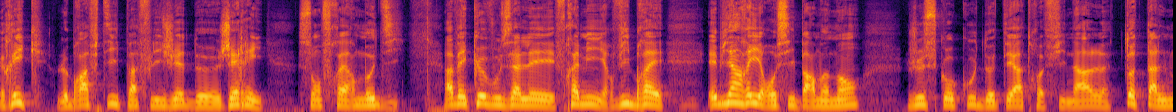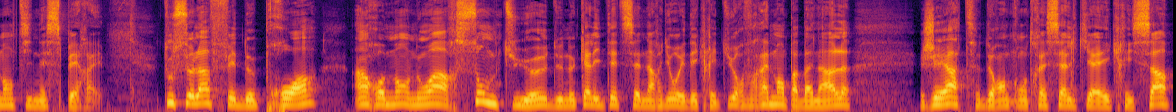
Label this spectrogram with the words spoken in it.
Rick, le brave type affligé de Géry, son frère maudit. Avec eux, vous allez frémir, vibrer et bien rire aussi par moments, jusqu'au coup de théâtre final totalement inespéré. Tout cela fait de Proie un roman noir somptueux d'une qualité de scénario et d'écriture vraiment pas banale. J'ai hâte de rencontrer celle qui a écrit ça.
